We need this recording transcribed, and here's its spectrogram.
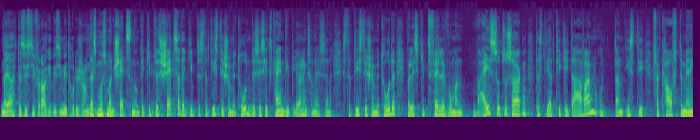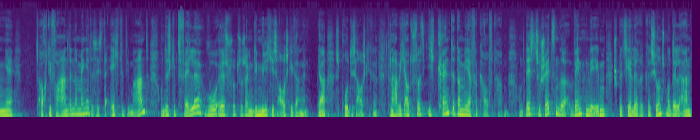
Naja, das ist die Frage, wie Sie methodisch rangehen. Das muss man schätzen. Und da gibt es Schätzer, da gibt es statistische Methoden. Das ist jetzt kein Deep Learning, sondern es ist eine statistische Methode, weil es gibt Fälle, wo man weiß sozusagen, dass die Artikel da waren und dann ist die verkaufte Menge auch die vorhandene Menge, das ist der echte Demand. Und es gibt Fälle, wo es sozusagen die Milch ist ausgegangen, ja, das Brot ist ausgegangen. Dann habe ich Autostolz, ich könnte da mehr verkauft haben. Und das zu schätzen, da wenden wir eben spezielle Regressionsmodelle an,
